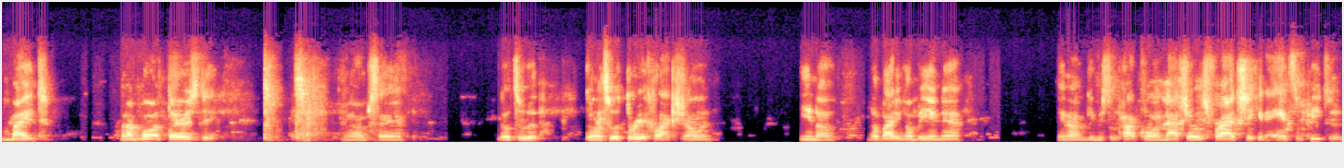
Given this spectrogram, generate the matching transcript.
Might. But I'm going Thursday. You know what I'm saying? Go to a going to a three o'clock showing. You know, nobody gonna be in there. You know, give me some popcorn, nachos, fried chicken, and some pizza.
